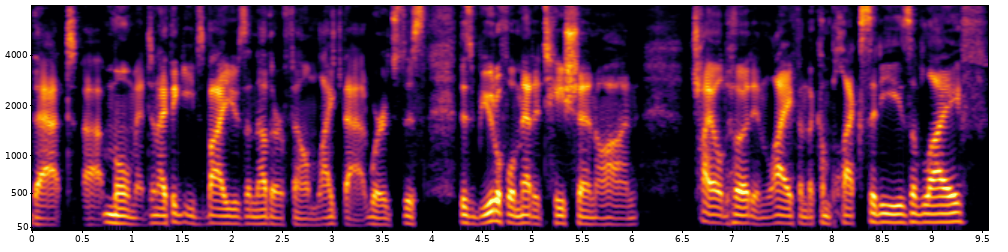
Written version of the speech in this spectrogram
that uh, moment. And I think Eve's Bayou is another film like that, where it's this this beautiful meditation on childhood and life and the complexities of life.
